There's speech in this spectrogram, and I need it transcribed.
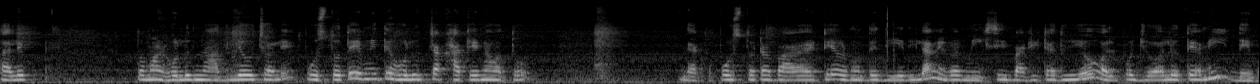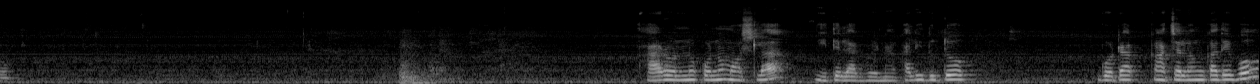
তাহলে তোমার হলুদ না দিলেও চলে। পোস্ততে এমনিতে হলুদটা খাটে না অত। দেখো, পোস্তটা বাড়াইটে ওর মধ্যে দিয়ে দিলাম। এবার মিক্সির বাটিটা ধুয়েও অল্প জল ওতে আমি দেব। আর অন্য কোনো মশলা দিতে লাগবে না। খালি দুটো গোটা কাঁচা লঙ্কা দেব।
